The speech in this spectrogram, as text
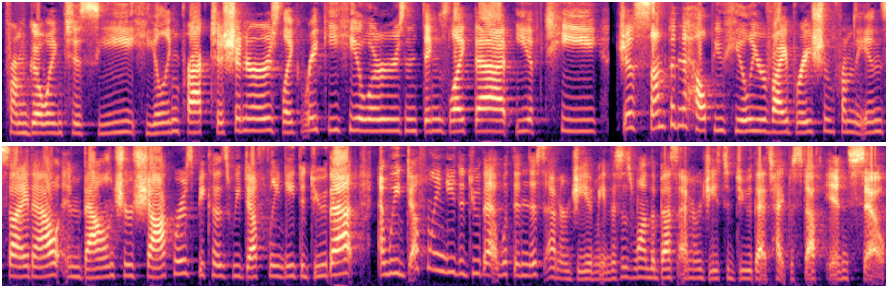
from going to see healing practitioners like Reiki healers and things like that, EFT, just something to help you heal your vibration from the inside out and balance your chakras because we definitely need to do that. And we definitely need to do that within this energy. I mean, this is one the best energies to do that type of stuff in. So,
